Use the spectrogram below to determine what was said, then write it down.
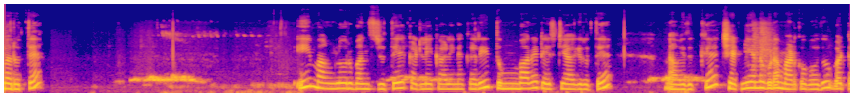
ಬರುತ್ತೆ. ಈ ಮಂಗಳೂರು ಬನ್ಸ್ ಜೊತೆ ಕಡಲೆಕಾಳಿನ ಕರಿ ತುಂಬಾ ಟೇಸ್ಟಿಯಾಗಿರುತ್ತೆ ನಾವು ಇದಕ್ಕೆ ಚಟ್ನಿಯನ್ನು ಕೂಡ ಮಾಡ್ಕೋಬೋದು ಬಟ್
